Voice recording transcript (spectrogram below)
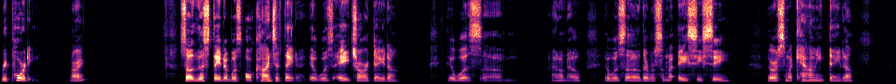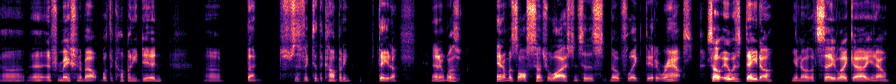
reporting. All right. So this data was all kinds of data. It was HR data. It was, um, I don't know, it was, uh, there was some ACC. There was some accounting data, uh, information about what the company did, uh, that specific to the company data. And it was and it was all centralized into this Snowflake data warehouse. So it was data, you know, let's say like, uh, you know,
